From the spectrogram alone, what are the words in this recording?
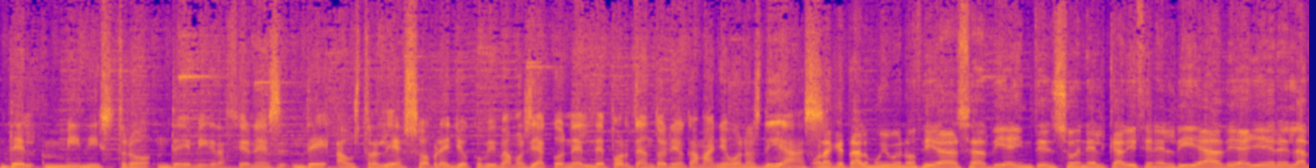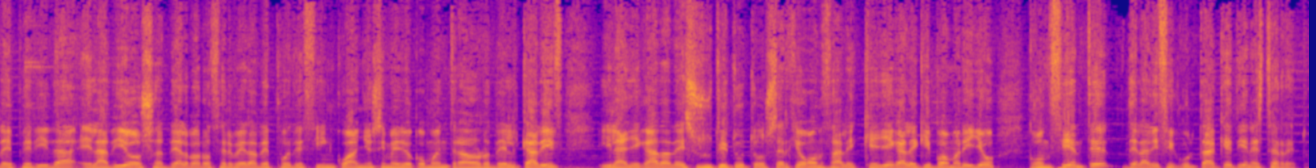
del ministro de Migraciones de Australia victoria sobre Djokovic. Vamos ya con el deporte. Antonio Camaño, buenos días. Hola, ¿qué tal? Muy buenos días. Día intenso en el Cádiz en el día de ayer, en la despedida, el adiós de Álvaro Cervera después de cinco años y medio como entrenador del Cádiz y la llegada de su sustituto, Sergio González, que llega al equipo amarillo consciente de la dificultad que tiene este reto.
